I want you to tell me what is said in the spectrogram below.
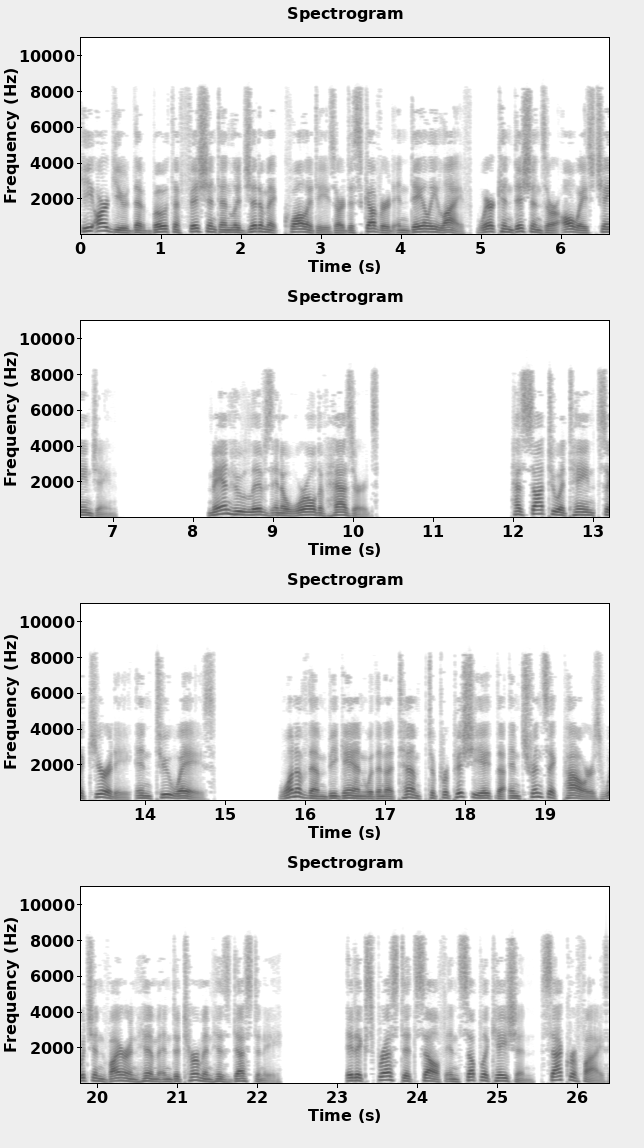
He argued that both efficient and legitimate qualities are discovered in daily life, where conditions are always changing. Man who lives in a world of hazards has sought to attain security in two ways. One of them began with an attempt to propitiate the intrinsic powers which environ him and determine his destiny. It expressed itself in supplication, sacrifice,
